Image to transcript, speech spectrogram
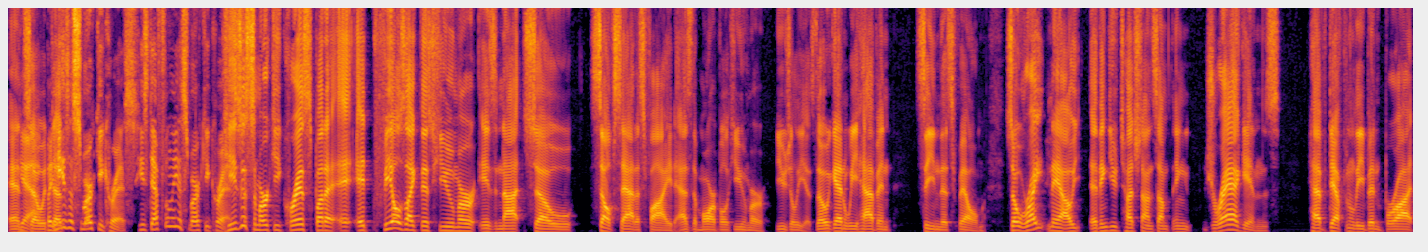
And yeah, so it but does, he's a smirky Chris. He's definitely a smirky Chris. He's a smirky Chris, but uh, it, it feels like this humor is not so self-satisfied as the Marvel humor usually is. Though again, we haven't seen this film. So right now, I think you touched on something. Dragons have definitely been brought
